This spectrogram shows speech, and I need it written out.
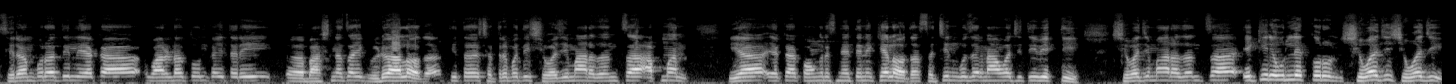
श्रीरामपुरातील एका वार्डातून काहीतरी भाषणाचा एक व्हिडिओ आला होता. तिथं छत्रपती शिवाजी महाराजांचा अपमान या एका काँग्रेस नेत्याने केला होता. सचिन गुजर नावाची ती व्यक्ती शिवाजी महाराजांचा एकीरे उल्लेख करून शिवाजी शिवाजी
